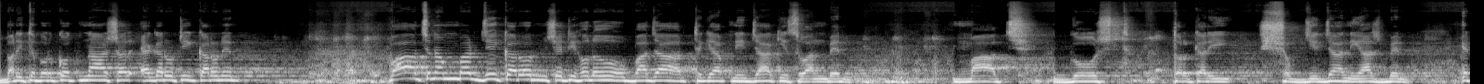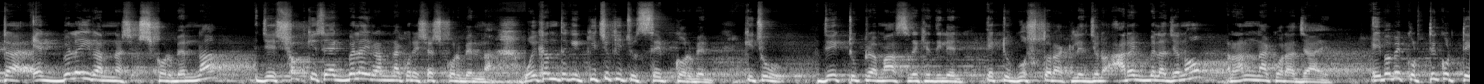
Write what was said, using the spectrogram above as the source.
বাড়িতে বরকত না আসার এগারোটি কারণের পাঁচ নাম্বার যে কারণ, সেটি হলো বাজার থেকে আপনি যা কিছু আনবেন। মাছ, গোশত, তরকারি, সবজি যা নিয়ে আসবেন। এটা এক বেলাই রান্না শেষ করবেন না, যে সব কিছু এক বেলাই রান্না করে শেষ করবেন না। ওইখান থেকে কিছু কিছু সেভ করবেন। কিছু দু এক টুকরা মাছ রেখে দিলেন, একটু গোস্ত রাখলেন যেন আরেক বেলা যেন রান্না করা যায়। এইভাবে করতে করতে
